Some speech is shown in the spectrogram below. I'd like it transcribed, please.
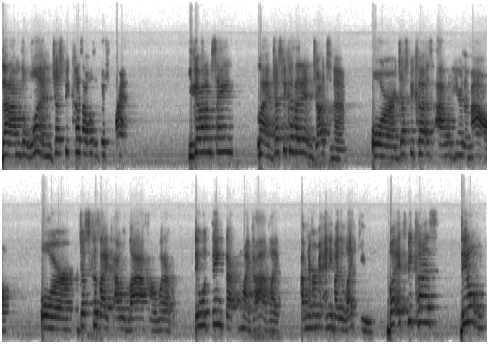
that I'm the one just because I was a good friend. You get what I'm saying? Like just because I didn't judge them, or just because I would hear them out, or just because like I would laugh or whatever. They would think that, oh my God, like I've never met anybody like you. But it's because they don't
